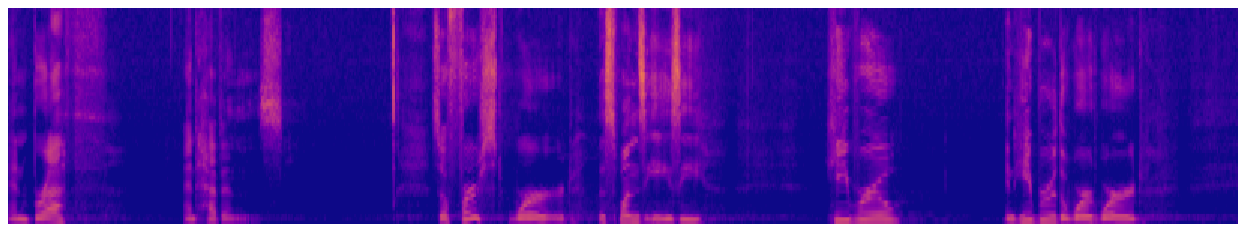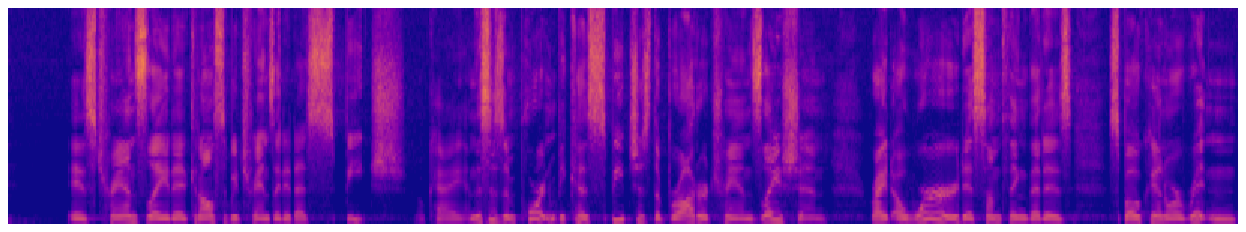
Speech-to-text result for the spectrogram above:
and breath and heavens. So, first word, this one's easy. Hebrew In Hebrew, the word word is translated, can also be translated as speech, okay? And this is important because speech is the broader translation, right? A word is something that is spoken or written,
